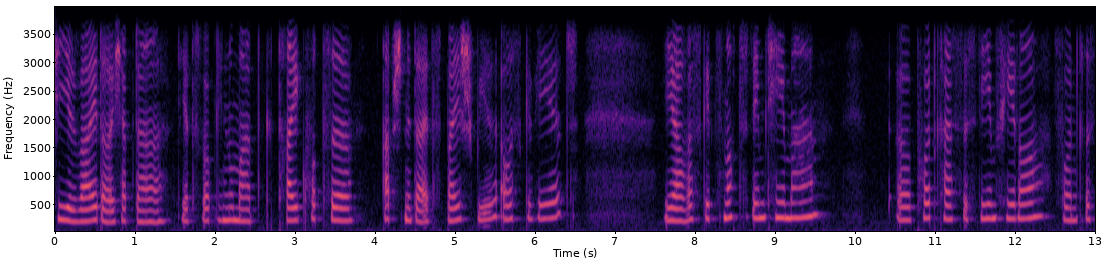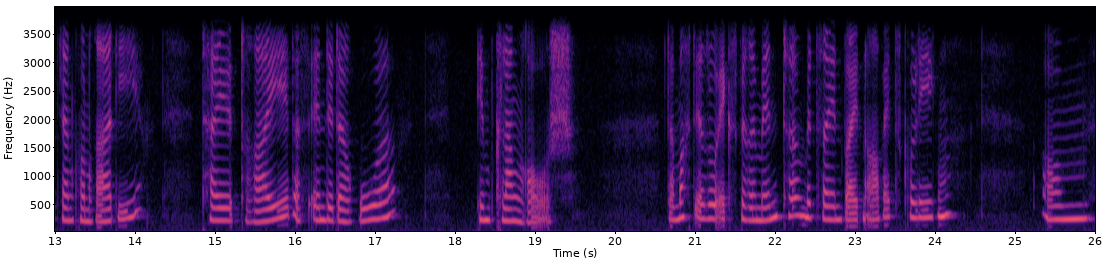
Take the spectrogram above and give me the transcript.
viel weiter. Ich habe da jetzt wirklich nur mal drei kurze Abschnitte als Beispiel ausgewählt. Ja, was gibt es noch zu dem Thema? Äh, Podcast Systemfehler von Christian Konradi, Teil 3, das Ende der Ruhe im Klangrausch. Da macht er so Experimente mit seinen beiden Arbeitskollegen, ähm,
